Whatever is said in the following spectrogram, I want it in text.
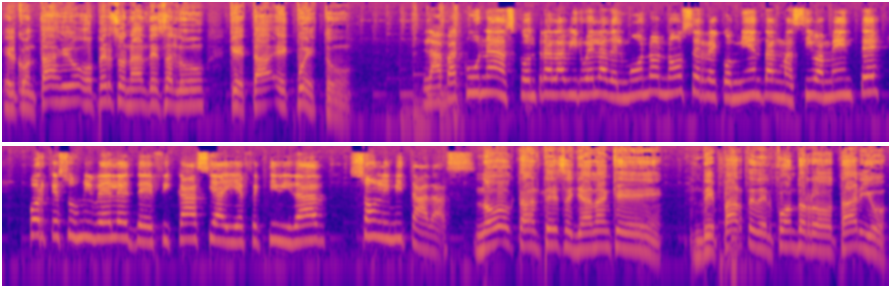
el contagio o personal de salud que está expuesto. Las vacunas contra la viruela del mono no se recomiendan masivamente porque sus niveles de eficacia y efectividad son limitadas. No obstante, señalan que de parte del Fondo Rotario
